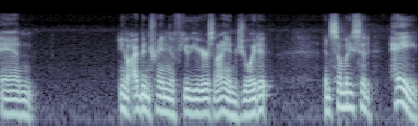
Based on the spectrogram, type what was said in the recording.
and, you know, I'd been training a few years and I enjoyed it, and somebody said, hey,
